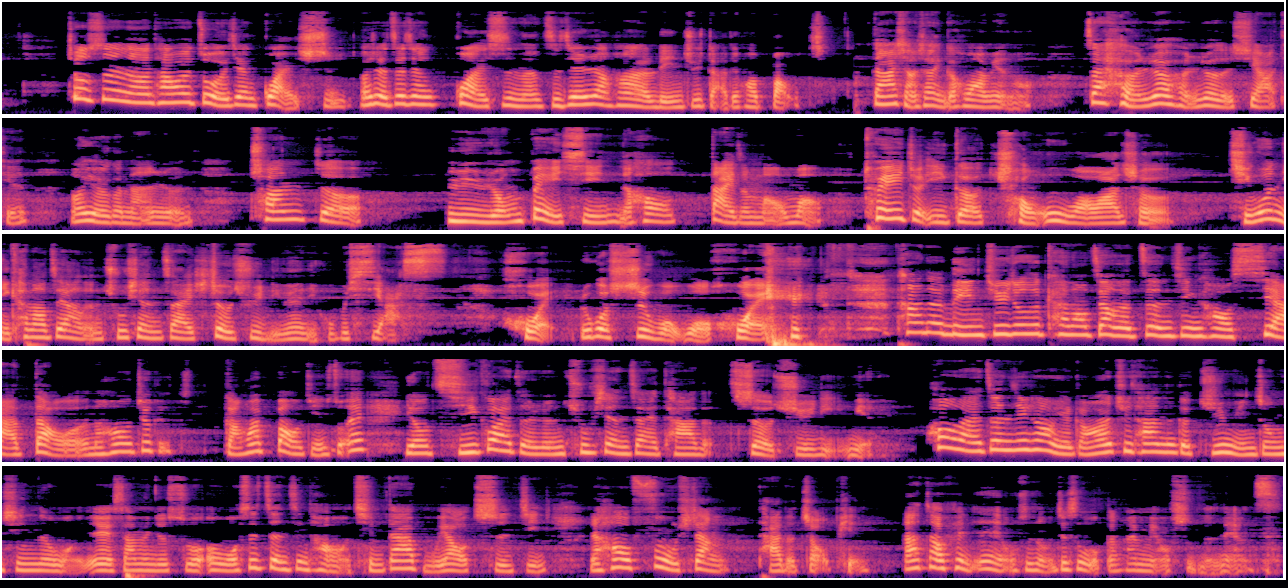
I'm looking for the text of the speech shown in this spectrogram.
就是呢，他会做一件怪事，而且这件怪事呢，直接让他的邻居打电话报警。大家想象一个画面哦。在很热很热的夏天，然后有一个男人穿着羽绒背心，然后戴着毛毛，推着一个宠物娃娃车。请问你看到这样的人出现在社区里面，你会不会吓死？会。如果是我，我会。他的邻居就是看到这样的郑敬浩吓到了，然后就赶快报警说：“哎，有奇怪的人出现在他的社区里面。”后来郑敬浩也赶快去他那个居民中心的网页上面就说：“哦，我是郑敬浩，请大家不要吃惊。”然后附上他的照片，然后照片内容是什么？就是我刚才描述的那样子。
